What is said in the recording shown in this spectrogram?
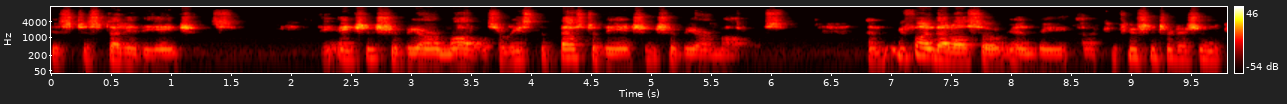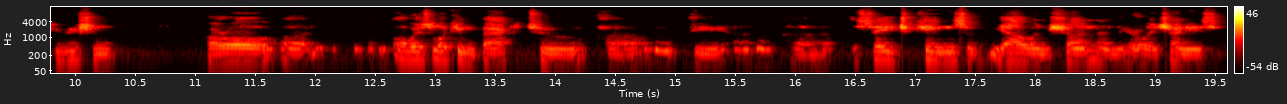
is to study the ancients. The ancients should be our models, or at least the best of the ancients should be our models. And you find that also in the uh, Confucian tradition. The Confucian are all uh, always looking back to uh, the, uh, the, sage kings of Yao and Shun and the early Chinese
